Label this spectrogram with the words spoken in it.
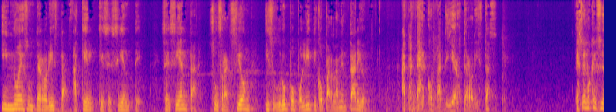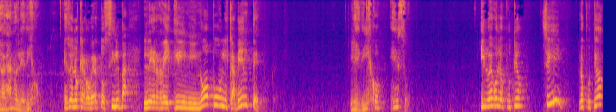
Y no es un terrorista aquel que se siente, se sienta su fracción y su grupo político parlamentario a pactar con terroristas. Eso es lo que el ciudadano le dijo. Eso es lo que Roberto Silva le recriminó públicamente. Le dijo eso. Y luego lo puteó. Sí, lo puteó.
